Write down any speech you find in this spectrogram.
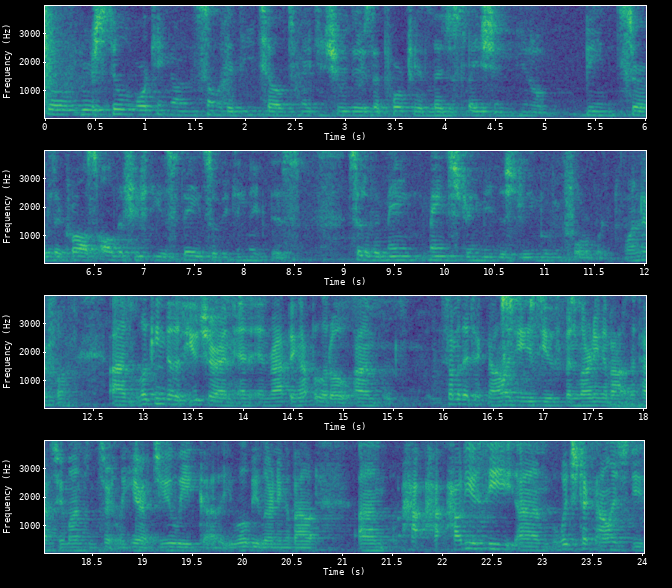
So we're still working on some of the detail to making sure there's appropriate legislation, you know, being served across all the 50 states so we can make this sort of a main mainstream industry moving forward. Wonderful. Um, looking to the future and, and, and wrapping up a little, um, some of the technologies you've been learning about in the past few months, and certainly here at GeoWeek uh, that you will be learning about, um, how, how do you see, um, which you,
